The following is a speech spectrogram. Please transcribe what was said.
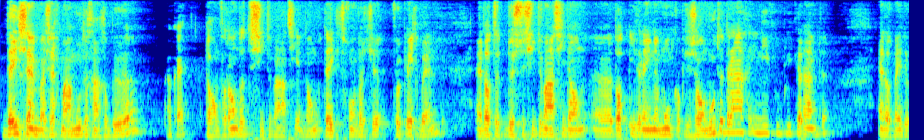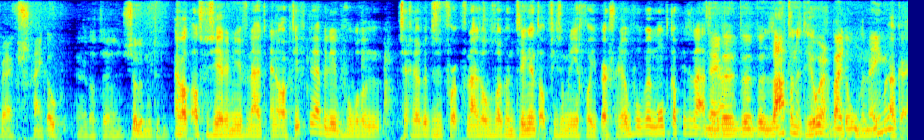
december zeg maar moeten gaan gebeuren. Oké. Dan verandert de situatie en dan betekent het gewoon dat je verplicht bent. En dat het dus de situatie dan, eh, dat iedereen een mondkapje zal moeten dragen in die publieke ruimte. En dat medewerkers waarschijnlijk ook eh, dat eh, zullen moeten doen. En wat adviseren jullie nu vanuit NL Actief? Nu hebben jullie bijvoorbeeld een, zeg je ook, het is voor, vanuit ons ook een dringend advies om in ieder geval je personeel bijvoorbeeld een mondkapje te laten Nee, dragen? we, we, we laten het heel erg bij de ondernemer. Oké.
